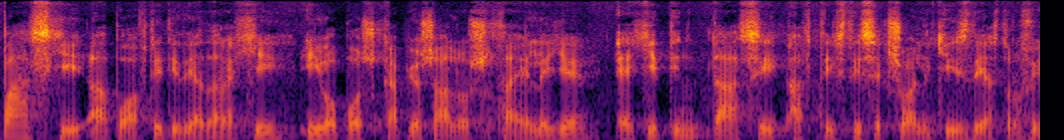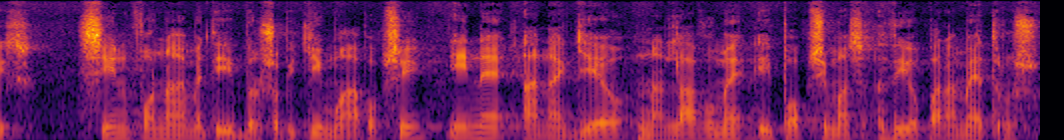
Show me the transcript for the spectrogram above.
πάσχει από αυτή τη διαταραχή ή όπως κάποιος άλλος θα έλεγε έχει την τάση αυτής της σεξουαλικής διαστροφής. Σύμφωνα με την προσωπική μου άποψη, είναι αναγκαίο να λάβουμε υπόψη μας δύο παραμέτρους.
